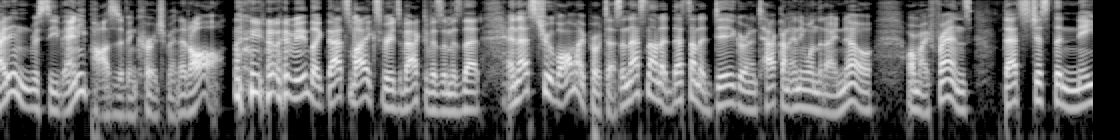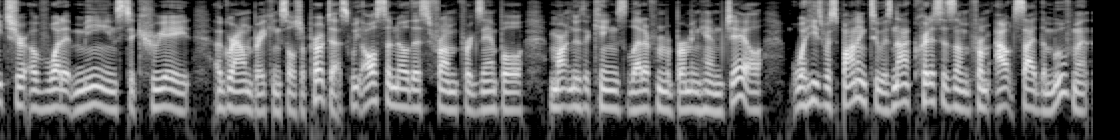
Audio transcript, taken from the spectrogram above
I didn't receive any positive encouragement at all. you know what I mean? Like that's my experience of activism is that, and that's true of all my protests. And that's not a that's not a dig or an attack on anyone that I know or my friends. That's just the nature of what it means to create a groundbreaking social protest. We also know this from, for example, Martin Luther King's letter from a Birmingham jail. What he's responding to is not criticism from outside the movement;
